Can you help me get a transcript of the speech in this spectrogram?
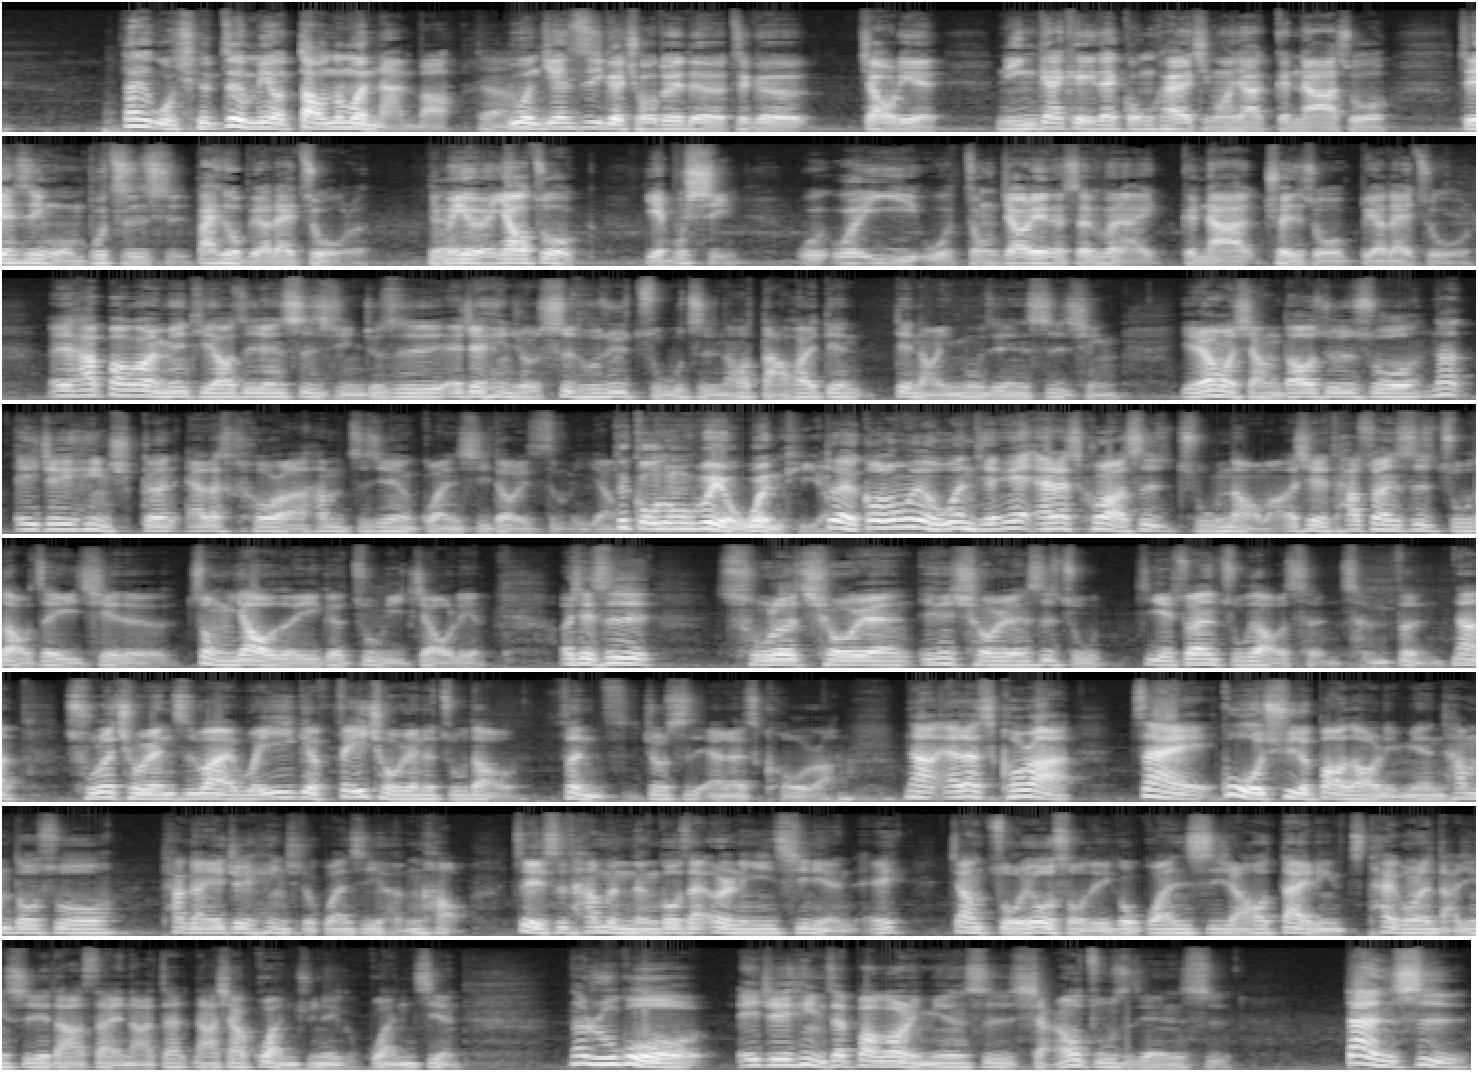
但是我觉得这个没有到那么难吧？啊。如果你今天是一个球队的这个教练，你应该可以在公开的情况下跟大家说这件事情我们不支持，拜托不要再做了。你们有人要做也不行，我我以我总教练的身份来跟大家劝说不要再做了。而且他报告里面提到这件事情，就是 AJ Hinch 试图去阻止，然后打坏电电脑荧幕这件事情，也让我想到，就是说，那 AJ Hinch 跟 Alex Cora 他们之间的关系到底是怎么样？这沟通会不会有问题啊？对，沟通会有问题，因为 Alex Cora 是主脑嘛，而且他算是主导这一切的重要的一个助理教练，而且是除了球员，因为球员是主，也算是主导成成分。那除了球员之外，唯一一个非球员的主导分子就是 Alex Cora。那 Alex Cora 在过去的报道里面，他们都说。他跟 AJ Hinch 的关系很好，这也是他们能够在二零一七年，诶，这样左右手的一个关系，然后带领太空人打进世界大赛，拿在拿下冠军的一个关键。那如果 AJ Hinch 在报告里面是想要阻止这件事，但是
